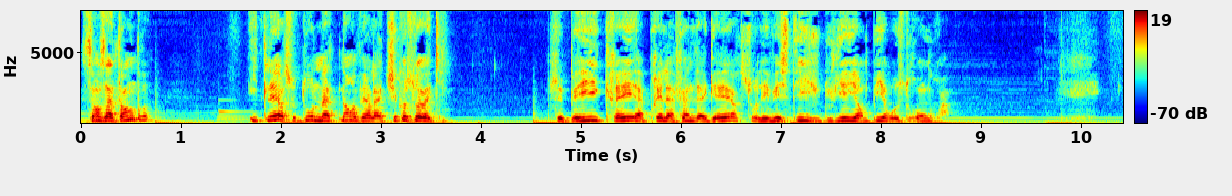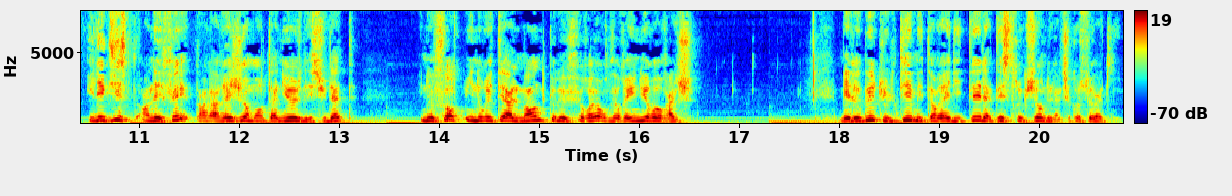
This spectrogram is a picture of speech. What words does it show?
Sans attendre, Hitler se tourne maintenant vers la Tchécoslovaquie, ce pays créé après la fin de la guerre sur les vestiges du vieil empire austro-hongrois. Il existe en effet dans la région montagneuse des Sudètes une forte minorité allemande que le Führer veut réunir au Reich. Mais le but ultime est en réalité la destruction de la Tchécoslovaquie.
